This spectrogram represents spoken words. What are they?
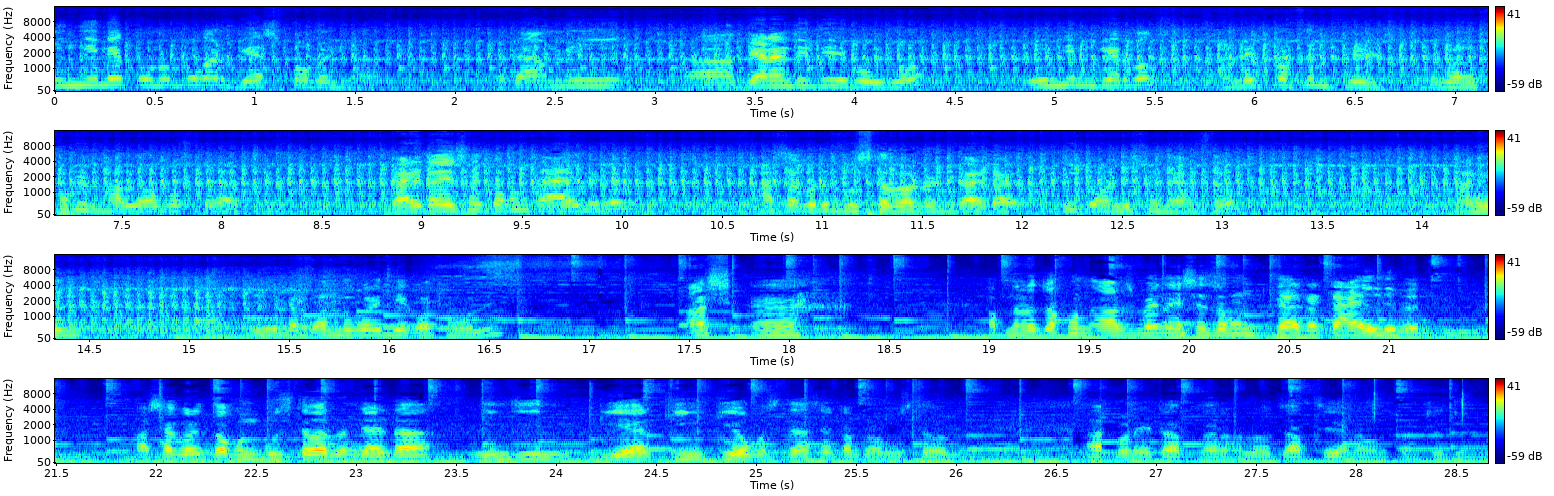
ইঞ্জিনে কোনো প্রকার গ্যাস পাবেন না। এটা আমি গ্যারান্টি দিয়ে বলব। Engine gearbox hundred percent fresh এবং খুবই ভালো অবস্থায় আছে। গাড়িটা এসে তখন ট্রায়াল দেবেন। আশা করি বুঝতে পারবেন গাড়িটা কী কন্ডিশনে আছে। আমি ইঞ্জিনটা বন্ধ করে দিয়ে কথা বলি। আস আপনারা যখন আসবেন, এসে যখন গাড়িটা ট্রায়াল দিবেন, আশা করি তখন বুঝতে পারবেন গাড়িটা ইঞ্জিন গিয়ার কী কী অবস্থায় আছে, এটা আপনারা বুঝতে পারবেন। এখন এটা আপনার হলো যাত্রী অ্যানাউন্সমেন্টের জন্য।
